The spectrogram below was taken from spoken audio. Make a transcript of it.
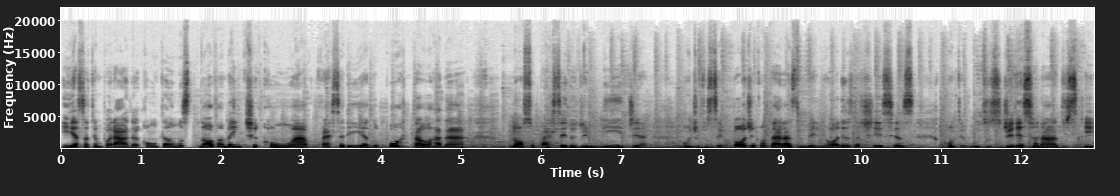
E essa temporada contamos novamente com a parceria do Portal Radar, nosso parceiro de mídia, onde você pode encontrar as melhores notícias, conteúdos direcionados e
